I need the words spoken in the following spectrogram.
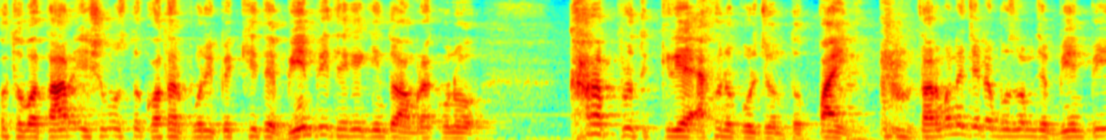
অথবা তার এই সমস্ত কথার পরিপ্রেক্ষিতে বিএনপি থেকে কিন্তু আমরা কোনো খারাপ প্রতিক্রিয়া এখনও পর্যন্ত পাইনি। তার মানে যেটা বুঝলাম যে বিএনপি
